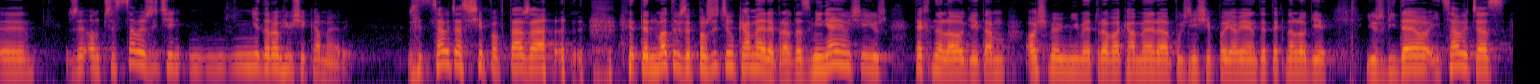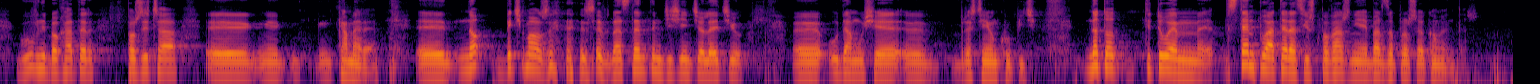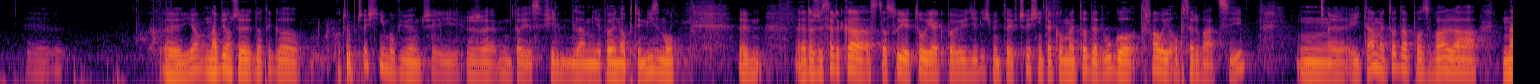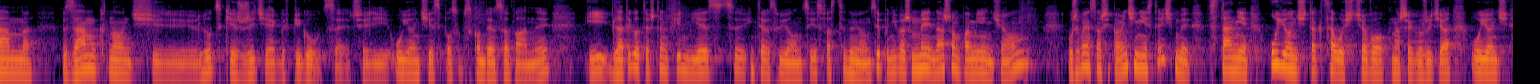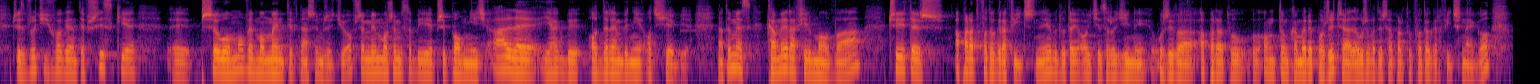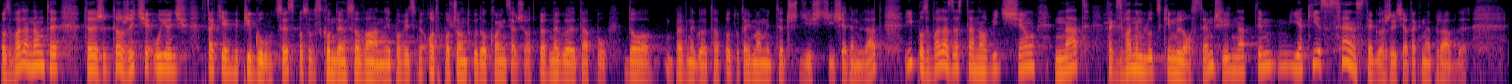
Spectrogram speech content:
e, że on przez całe życie nie dorobił się kamery. Że cały czas się powtarza ten motyw, że pożyczył kamerę, prawda? Zmieniają się już technologie, tam 8 mm kamera, później się pojawiają te technologie już wideo i cały czas główny bohater pożycza y, y, kamerę. Y, No, być może, że w następnym dziesięcioleciu y, uda mu się y, wreszcie ją kupić. No to tytułem wstępu, a teraz już poważnie bardzo proszę o komentarz. Ja nawiążę do tego, o czym wcześniej mówiłem, czyli że to jest film dla mnie pełen optymizmu. Ym, Reżyserka stosuje tu, jak powiedzieliśmy tutaj wcześniej, taką metodę długotrwałej obserwacji. Ym, I ta metoda pozwala nam zamknąć y, ludzkie życie jakby w pigułce, czyli ująć je w sposób skondensowany. I dlatego też ten film jest interesujący, jest fascynujący, ponieważ my naszą pamięcią, używając naszej pamięci, nie jesteśmy w stanie ująć tak całościowo naszego życia, ująć czy zwrócić uwagę na te wszystkie przełomowe momenty w naszym życiu. Owszem, my możemy sobie je przypomnieć, ale jakby odrębnie od siebie. Natomiast kamera filmowa, czy też aparat fotograficzny, bo tutaj ojciec rodziny używa aparatu, on tę kamerę pożycza, ale używa też aparatu fotograficznego, pozwala nam te, te, to życie ująć w takiej jakby pigułce, sposób skondensowany, powiedzmy od początku do końca, czy od pewnego etapu do pewnego etapu. Tutaj mamy te 37 lat i pozwala zastanowić się nad tak zwanym ludzkim losem, czyli nad tym, jaki jest sens tego życia tak naprawdę.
